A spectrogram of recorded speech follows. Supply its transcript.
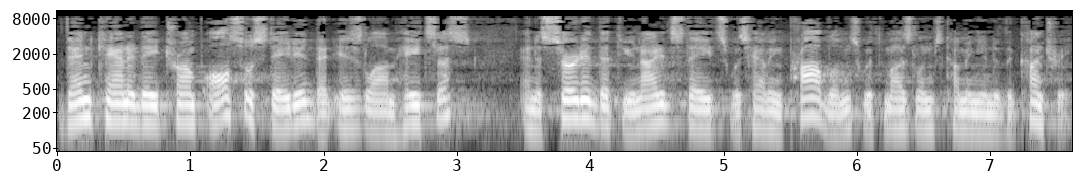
Then candidate Trump also stated that Islam hates us and asserted that the United States was having problems with Muslims coming into the country.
